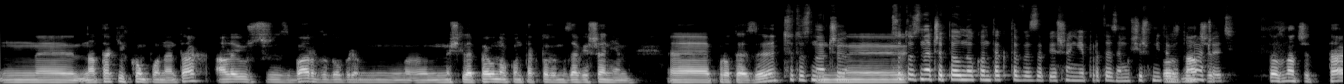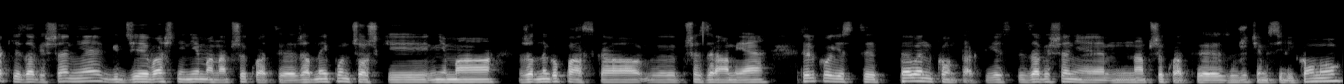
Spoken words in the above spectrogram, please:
mm, na takich komponentach, ale już z bardzo dobrym, e, myślę, pełnokontaktowym zawieszeniem e, protezy. Co to znaczy? Mm, Co to znaczy pełnokontaktowe zapieszenie protezy? Musisz mi To to znaczy- wytłumaczyć. To znaczy takie zawieszenie, gdzie właśnie nie ma na przykład e, żadnej pończoszki, nie ma żadnego paska przez ramię, tylko jest y, pełen kontakt. Jest zawieszenie na przykład y, z użyciem silikonu,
